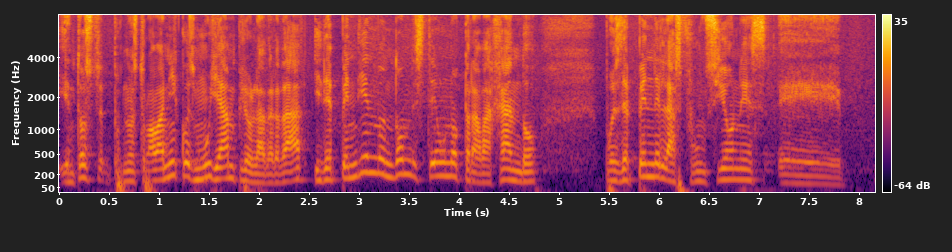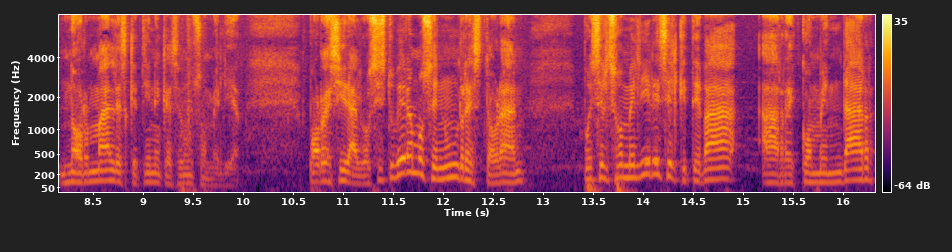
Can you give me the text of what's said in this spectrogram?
y entonces pues nuestro abanico es muy amplio, la verdad, y dependiendo en dónde esté uno trabajando, pues depende las funciones eh, normales que tiene que hacer un sommelier. Por decir algo, si estuviéramos en un restaurante, pues el sommelier es el que te va a recomendar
